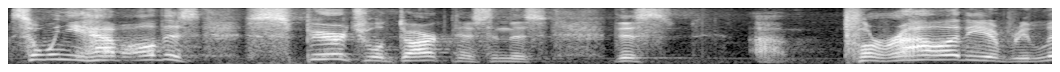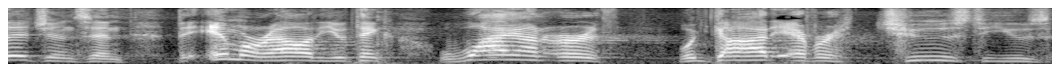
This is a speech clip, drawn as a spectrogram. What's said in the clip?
So when you have all this spiritual darkness and this, this uh, plurality of religions and the immorality, you think, why on earth would God ever choose to use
